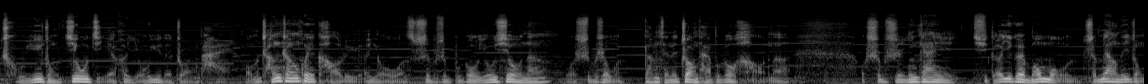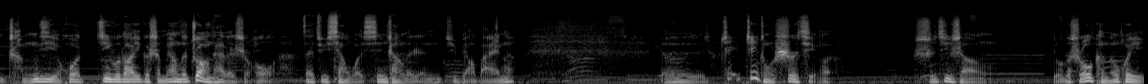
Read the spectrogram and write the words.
处于一种纠结和犹豫的状态。我们常常会考虑：哎呦，我是不是不够优秀呢？我是不是我当前的状态不够好呢？我是不是应该取得一个某某什么样的一种成绩，或进入到一个什么样的状态的时候，再去向我心上的人去表白呢？呃，这这种事情啊，实际上有的时候可能会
